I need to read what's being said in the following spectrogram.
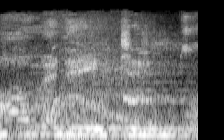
Dominating.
